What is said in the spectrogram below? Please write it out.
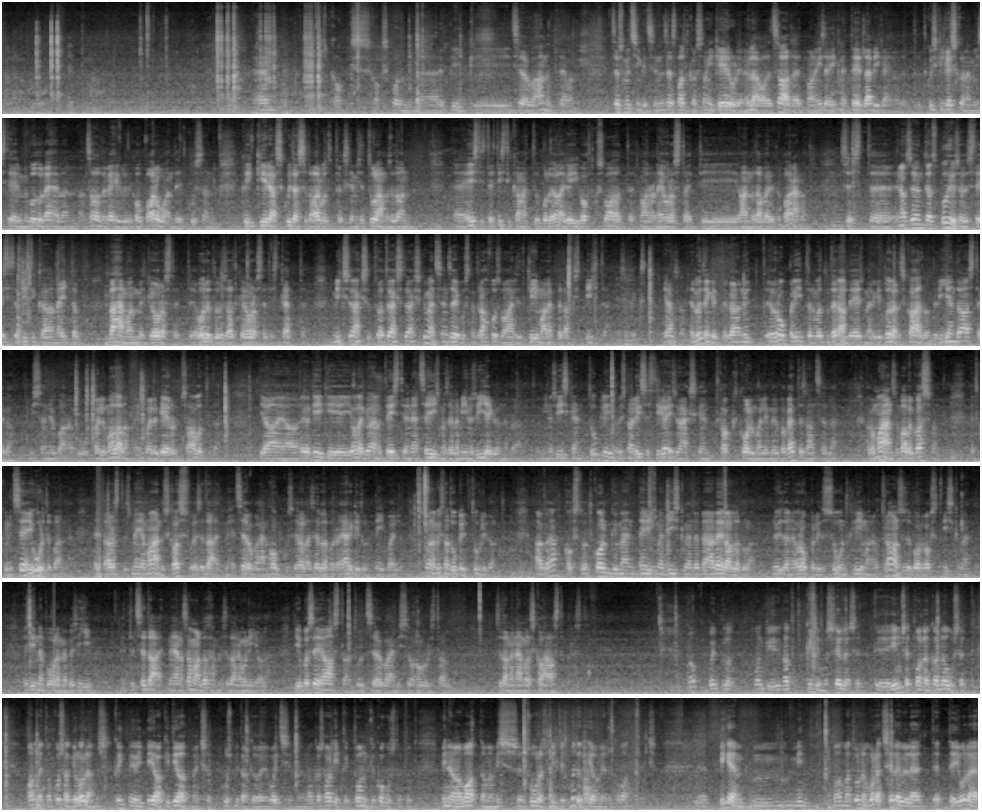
kaks, kaks-kolm äh, repliiki CO2 andmete teemal. sellest ma ütlesingi, et siin sellest valdkonnast ongi keeruline ülevaadet saada, et ma olen ise kõik need teed läbi käinud, et, et kuskil Keskkonnaministeeriumi kodulehel on, on sadade lehekülgede kaupa aruandeid, kus on kõik kirjas, kuidas seda arvutatakse ja mis need tulemused on. Äh, Eesti Statistikaamet võib-olla ei ole kõige koht, kus vaadata, et ma arvan, Eurostati andmetabelid on paremad. sest äh, noh, see on teatud põhjusel, sest Eesti statistika näitab vähem andmeid kui Eurostat ja võrdluse saad ka Eurostatist kätte. miks üheksa, tuhat üheksasada üheksakümmend, see on see, kus need rahvusvahelised kliimalepped hakkasid pihta. jah, et ma ütlengi, et aga nüüd Euroopa Liit on võtnud eraldi eesmärgid võrreldes kahe tuhande viienda aastaga, mis on juba nagu palju madalam, meil palju keerulisem saavutada. ja, ja ega keegi ei olegi öelnud, et Eesti on jäänud seisma selle miinus viiekümne peale. miinus viiskümmend tubli, üsna lihtsasti käis, üheksakümmend kaks, kolm olime juba kätte saanud selle. aga majandus on vahepeal kasvanud, et kui nüüd see juurde panna et arvestades meie majanduskasvu ja seda, et meie CO2 mahukus ei ole selle võrra järgi tulnud nii palju, siis me oleme üsna tublid, tublid olnud. aga jah, kaks tuhat kolmkümmend, nelikümmend, viiskümmend me peame veel alla tulema. nüüd on Euroopa Liidus suund kliimaneutraalsuse poole kaks tuhat viiskümmend ja sinnapoole me ka sihime. et, et seda, et me jääme samale tasemele, seda nagunii ei ole. juba see aasta on tulnud CO2 emissioon oluliselt alla. seda me näeme alles kahe aasta pärast. no võib-olla ongi natuke küsimus selles, et ilmselt ma olen ka nõus, et andmed on kusagil olemas, kõik me ei peagi teadma, eks, et kust midagi otsima, no kas arhitekt ongi kohustatud minema vaatama, mis suures pildis, muidugi hea meelega vaatan, eks. pigem mind, ma, ma tunnen muret selle üle, et, et ei ole,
